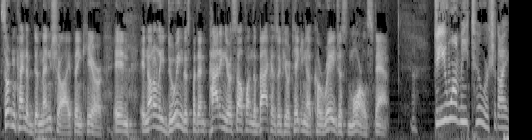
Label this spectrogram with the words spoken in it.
certain kind of dementia, I think, here in, in not only doing this, but then patting yourself on the back as if you're taking a courageous moral stand. Do you want me to, or should I?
